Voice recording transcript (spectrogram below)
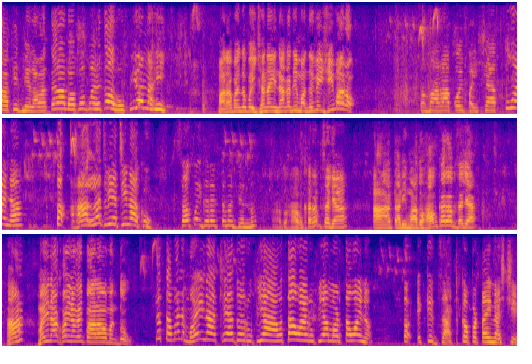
બાકી જ મેલાવા. તારા બાપા પાસે તો રૂપિયો નહીં. મારા પાસે તો પૈસા નહીં. ના કદી મને વેચી મારો. તમારા કોઈ પૈસા આપતું હોય ને તો હાલ જ વેચી નાખું. સ કોઈ ઘરે તમારા ધ્યાનમાં આ તો હાવ ખરાબ ચાલ્યા. આ તારી માં તો હાવ ખરાબ ચાલ્યા. હા? મહી નાખો એના કઈ પારાવા મન તો. તો તમને મહી નાખ્યા જો રૂપિયા આવતા હોય રૂપિયા મળતા હોય ને તો એક ઝાટકા પટાઈ નાખશે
